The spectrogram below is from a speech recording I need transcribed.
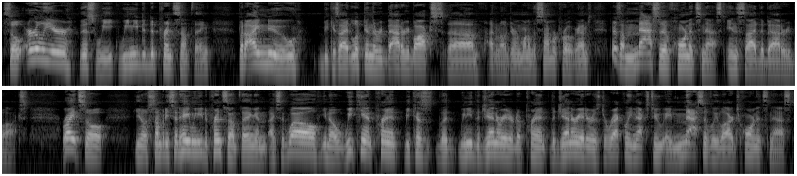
so earlier this week, we needed to print something, but I knew because I had looked in the battery box, um, I don't know, during one of the summer programs, there's a massive hornet's nest inside the battery box. Right? So, you know, somebody said, hey, we need to print something. And I said, well, you know, we can't print because the, we need the generator to print. The generator is directly next to a massively large hornet's nest.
